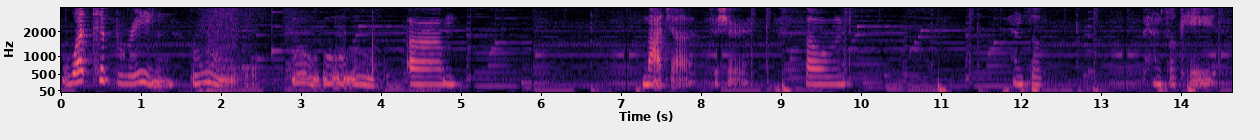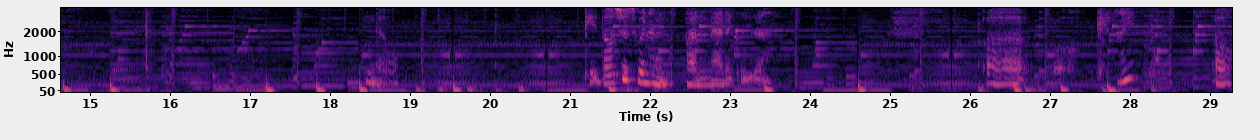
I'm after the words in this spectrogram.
What to bring? Ooh. Ooh, ooh, ooh. Um, matcha, for sure. Phone. Pencil. Pencil case. No. Okay, those just went in automatically then. Uh, can I? Oh.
